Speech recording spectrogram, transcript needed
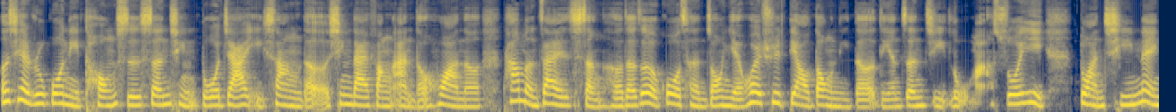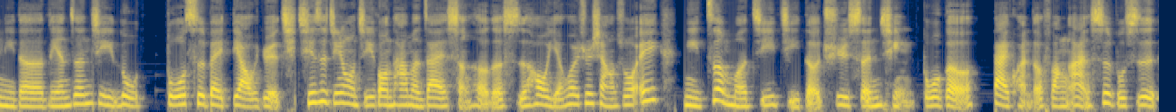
而且，如果你同时申请多家以上的信贷方案的话呢，他们在审核的这个过程中也会去调动你的廉征记录嘛，所以短期内你的廉征记录。多次被调阅，其实金融机构他们在审核的时候也会去想说，哎，你这么积极的去申请多个贷款的方案，是不是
